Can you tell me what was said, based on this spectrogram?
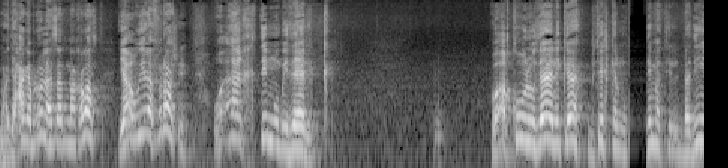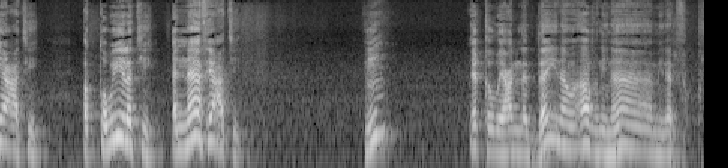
ما دي حاجة بنقولها ساعة ما خلاص يأوي إلى فراشي. وأختم بذلك. وأقول ذلك بتلك المقدمة البديعة الطويلة النافعة. اقض عنا الدين وأغننا من الفقر.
